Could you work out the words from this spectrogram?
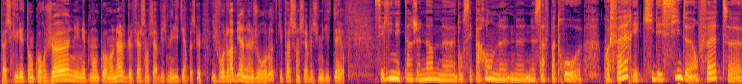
parce qu'il est encore jeune, il n'est pas encore en âge de faire son service militaire, parce qu'il faudra bien un jour ou l'autre qu'il fasse son service militaire. Céline est un jeune homme euh, dont ses parents ne, savent pas trop euh, quoi faire et qui décide en fait euh,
